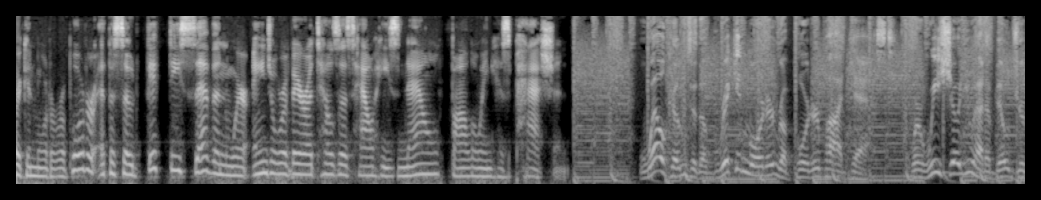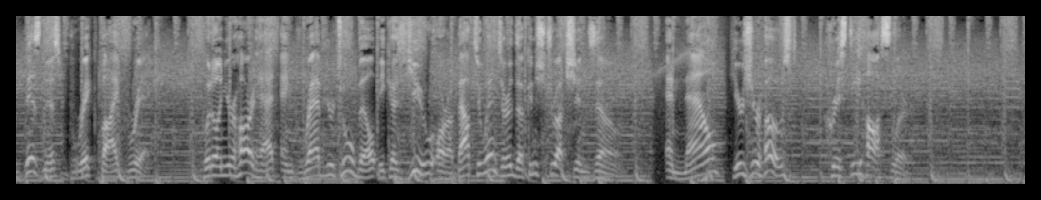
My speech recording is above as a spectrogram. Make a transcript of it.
Brick and Mortar Reporter, episode 57, where Angel Rivera tells us how he's now following his passion. Welcome to the Brick and Mortar Reporter Podcast, where we show you how to build your business brick by brick. Put on your hard hat and grab your tool belt because you are about to enter the construction zone. And now, here's your host, Christy Hostler.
